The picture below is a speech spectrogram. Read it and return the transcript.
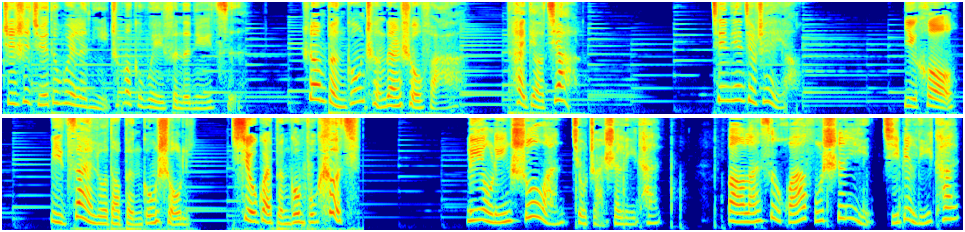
只是觉得为了你这么个位分的女子，让本宫承担受罚。太掉价了。今天就这样，以后你再落到本宫手里，休怪本宫不客气。李有林说完就转身离开，宝蓝色华服身影，即便离开，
